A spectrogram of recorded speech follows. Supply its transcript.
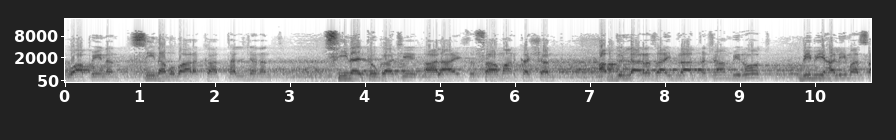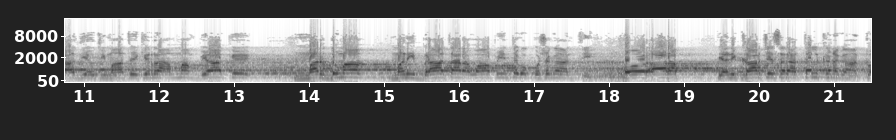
واپیننت سینہ مبارک کا تل جنت سینہ توکا چی آلائش و سامان کشنت عبداللہ رضا ابراد تچام بھی روت، بی بی حلیمہ سادیہ ہوتی ماتے کر رہا اما بیا کے مردمہ منی براتا را واپین تکو کشگان تھی۔ اور عرب یعنی کارچے سرا تل کنگان تو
